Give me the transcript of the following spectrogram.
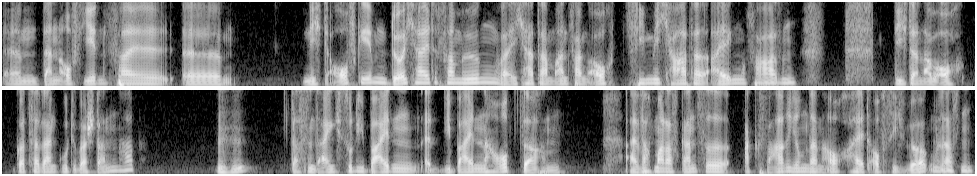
Ähm, dann auf jeden Fall äh, nicht aufgeben, Durchhaltevermögen, weil ich hatte am Anfang auch ziemlich harte Eigenphasen, die ich dann aber auch Gott sei Dank gut überstanden habe. Mhm. Das sind eigentlich so die beiden, äh, die beiden Hauptsachen. Einfach mal das ganze Aquarium dann auch halt auf sich wirken lassen,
